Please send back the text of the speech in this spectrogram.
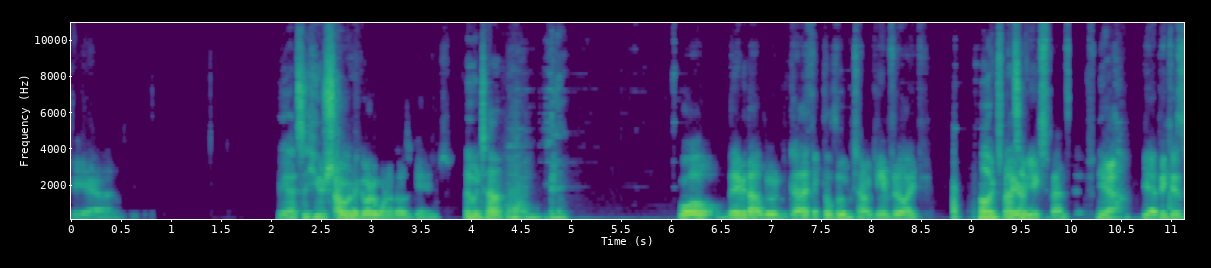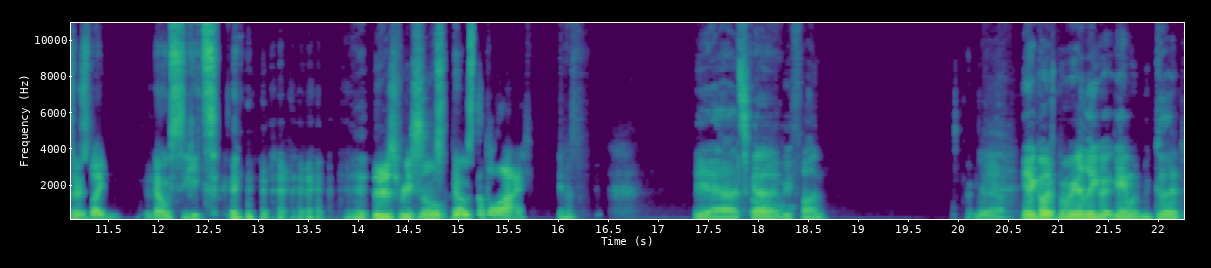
Yeah, yeah it's a huge I'm gonna go to one of those games. Luton Town Well, maybe not Luton because I think the Town games are like oh expensive very expensive. yeah Yeah, because there's like no seats, they're just resold no supply. Yeah, it's gotta Oh. be fun. Yeah, Yeah, going to Premier League game would be good.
